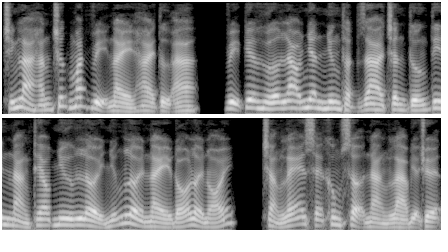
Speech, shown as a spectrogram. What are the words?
chính là hắn trước mắt vị này hài tử A, vị kia hứa lao nhân nhưng thật ra chân tướng tin nàng theo như lời những lời này đó lời nói, chẳng lẽ sẽ không sợ nàng là bịa chuyện.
